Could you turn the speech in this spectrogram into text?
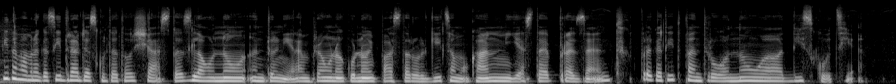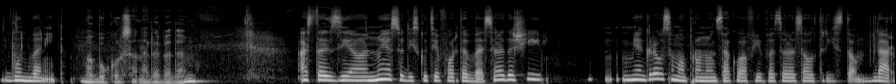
Bine v-am regăsit, dragi ascultători, și astăzi la o nouă întâlnire. Împreună cu noi, pastorul Ghiță Mocan este prezent, pregătit pentru o nouă discuție. Bun venit! Mă bucur să ne revedem. Astăzi uh, nu este o discuție foarte veselă, deși mi-e greu să mă pronunț dacă va fi veselă sau tristă, dar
